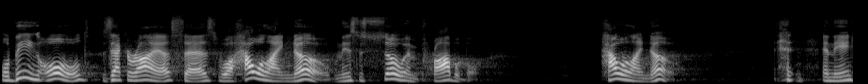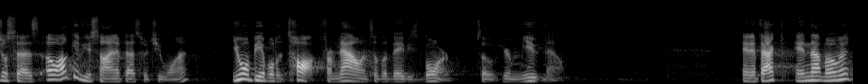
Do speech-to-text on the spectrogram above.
Well, being old, Zechariah says, Well, how will I know? I mean, this is so improbable. How will I know? And the angel says, Oh, I'll give you a sign if that's what you want. You won't be able to talk from now until the baby's born. So you're mute now. And in fact, in that moment,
